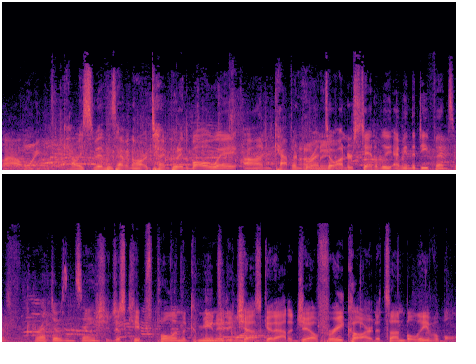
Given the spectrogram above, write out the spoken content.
Wow. Point. Smith is having a hard time putting the ball away on Catherine I Parenteau. mean- Understandably, I mean, the defense of Parenteau is insane. She just keeps pulling the community 10-1. chest get out of jail free card. It's unbelievable.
